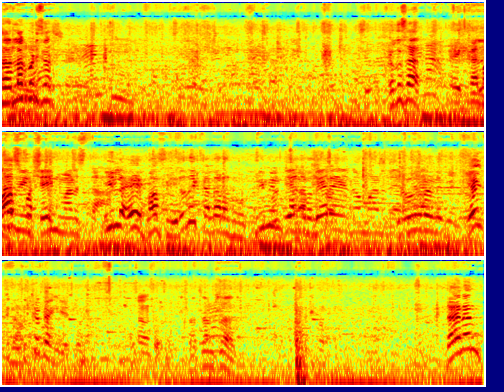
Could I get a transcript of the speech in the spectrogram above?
ಸರ್ ಅಲ್ಲ ಕೊಡಿ ಸರ್. ರಘು ಸರ್. ಚೇಂಜ್ ಮಾಡಿಸ್ತಾ? ಇಲ್ಲ ಏ ಬಾಸ್ ಇರೋದೇ ಕಲರ್ ಅದು. ಪ್ರೀಮಿಯಂ ಏನೋ ಬೇರೆ ಏನೋ ಮಾಡಿದೆ. ಹೇಳ್ತೀನಿ ಹುಡುಕಟ್ಟೆ ಹಂಗೆ. ಪ್ರಥಮ್ ಸರ್. ದಯಾನಂದ್.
